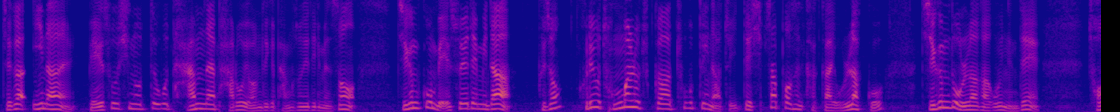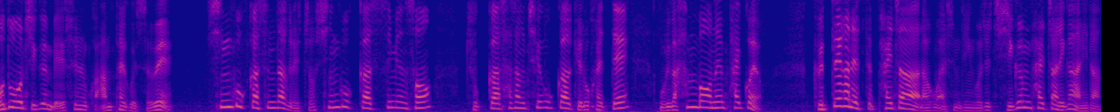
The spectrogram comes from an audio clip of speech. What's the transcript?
제가 이날 매수 신호 뜨고 다음날 바로 여러분들께 방송해드리면서 지금 꼭 매수해야 됩니다. 그죠? 그리고 정말로 주가 초급등이 나왔죠. 이때 14% 가까이 올랐고 지금도 올라가고 있는데 저도 지금 매수해놓고 안 팔고 있어요. 왜? 신고가 쓴다 그랬죠. 신고가 쓰면서 주가 사상 최고가 기록할 때 우리가 한 번은 팔 거예요. 그때가 됐을 때 팔자라고 말씀드린 거죠. 지금 팔 자리가 아니다.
